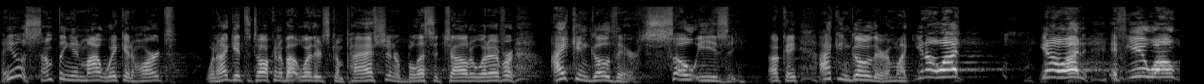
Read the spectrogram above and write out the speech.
And you know something in my wicked heart? When I get to talking about whether it's compassion or blessed child or whatever, I can go there so easy. Okay, I can go there. I'm like, you know what? You know what? If you won't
